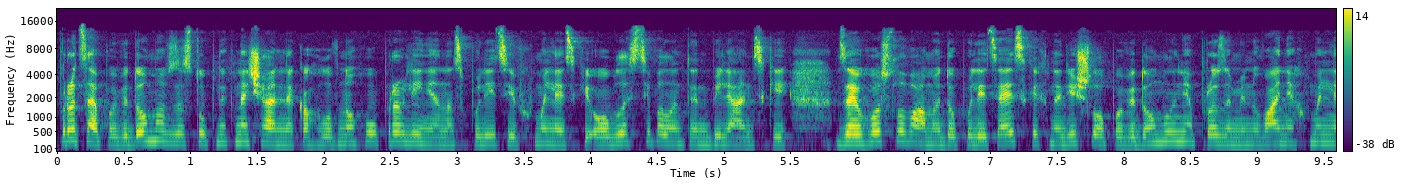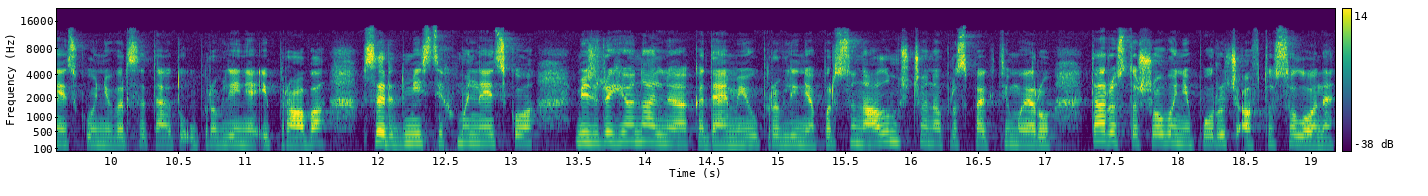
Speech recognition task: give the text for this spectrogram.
Про це повідомив заступник начальника головного управління Нацполіції в Хмельницькій області Валентин Білянський. За його словами, до поліцейських надійшло повідомлення про замінування Хмельницького університету управління і права в середмісті Хмельницького, міжрегіональної академії управління персоналом, що на проспекті Миру, та розташовані поруч автосалони.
